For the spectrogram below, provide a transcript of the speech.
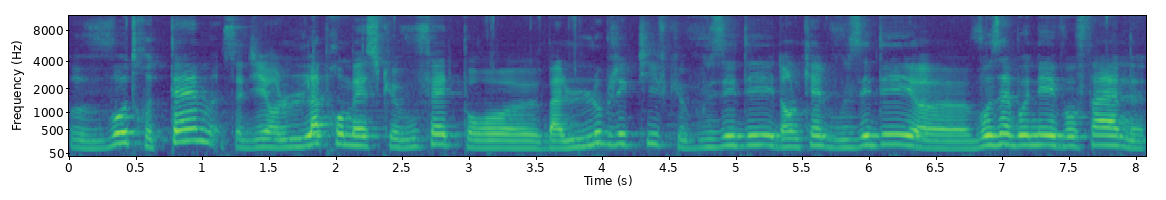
votre thème, c'est-à-dire la promesse que vous faites pour euh, bah, l'objectif que vous aidez, dans lequel vous aidez euh, vos abonnés, vos fans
